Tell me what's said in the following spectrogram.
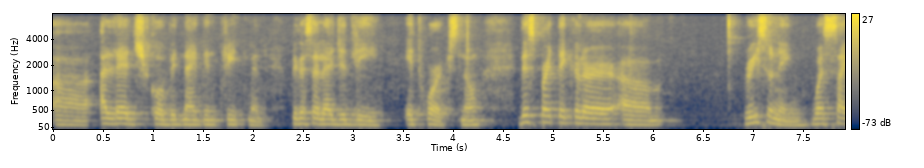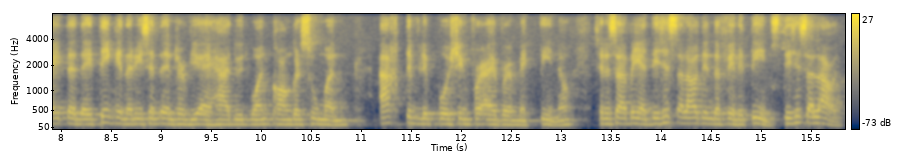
uh, alleged COVID-19 treatment, because allegedly it works, no? This particular um, reasoning was cited, I think, in a recent interview I had with one congresswoman actively pushing for ivermectin, no? Sinasabi niya, this is allowed in the Philippines. This is allowed.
